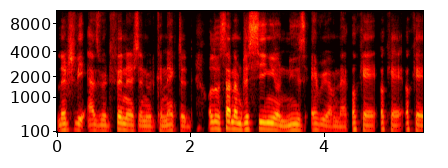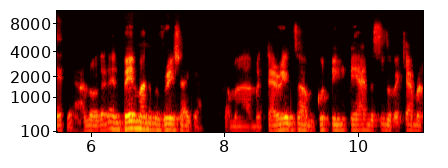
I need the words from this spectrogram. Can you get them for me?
literally as we'd finished and we'd connected, all of a sudden I'm just seeing you on news everywhere. I'm like, okay, okay, okay. Yeah, I know that. And bear man, I'm a very shy guy. I'm a, I'm a director. I'm good behind the scenes of the camera.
